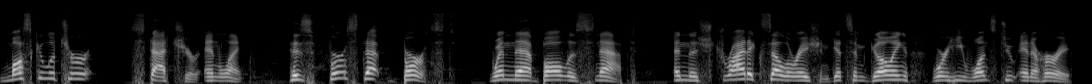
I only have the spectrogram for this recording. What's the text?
musculature, stature, and length. His first step burst when that ball is snapped, and the stride acceleration gets him going where he wants to in a hurry.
